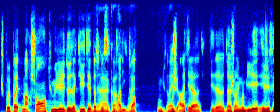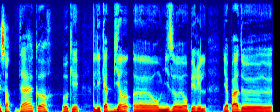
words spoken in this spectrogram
je pouvais pas être marchand, cumuler les deux activités parce que c'est contradictoire. Donc du Ouais. coup, j'ai arrêté l'activité d'agent immobilier et j'ai fait ça. D'accord. Ok. Et les quatre biens euh, en mise euh, en péril, il n'y a pas de,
